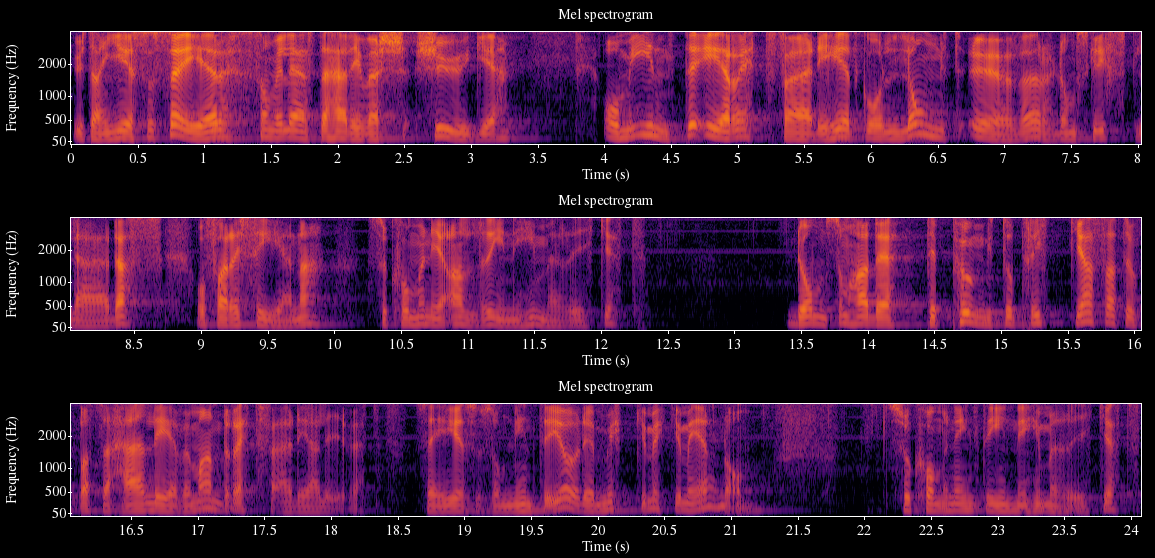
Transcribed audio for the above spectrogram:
Utan Jesus säger, som vi läste här i vers 20, om inte er rättfärdighet går långt över de skriftlärdas och fariseerna så kommer ni aldrig in i himmelriket. De som hade till punkt och pricka satt upp att så här lever man det rättfärdiga livet. Säger Jesus, om ni inte gör det mycket, mycket mer än dem så kommer ni inte in i himmelriket.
